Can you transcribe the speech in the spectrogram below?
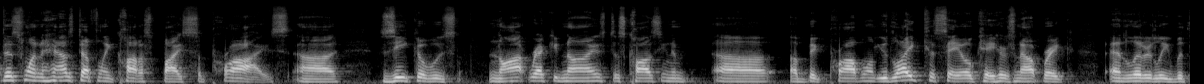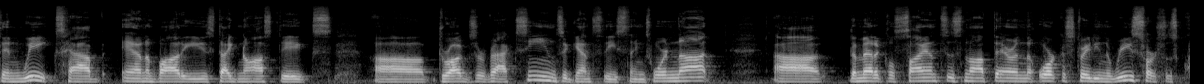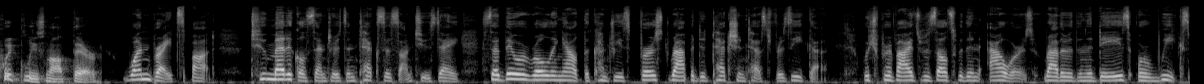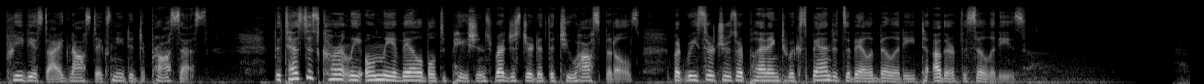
This one has definitely caught us by surprise. Uh, Zika was not recognized as causing uh, a big problem. You'd like to say, okay, here's an outbreak, and literally within weeks have antibodies, diagnostics, uh, drugs, or vaccines against these things. We're not, uh, the medical science is not there, and the orchestrating the resources quickly is not there. One bright spot two medical centers in Texas on Tuesday said they were rolling out the country's first rapid detection test for Zika, which provides results within hours rather than the days or weeks previous diagnostics needed to process. The test is currently only available to patients registered at the two hospitals, but researchers are planning to expand its availability to other facilities.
